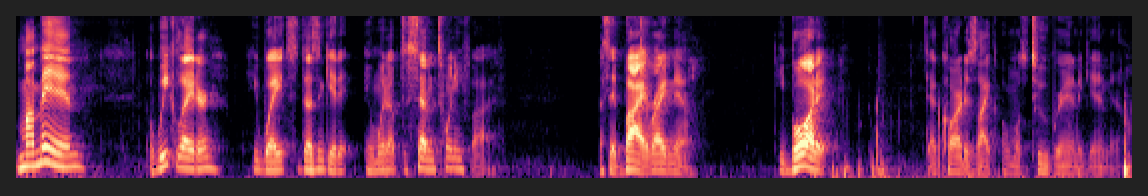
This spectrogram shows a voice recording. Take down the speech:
my man? A week later, he waits, doesn't get it, It went up to seven twenty five. I said, buy it right now. He bought it. That card is like almost two grand again now,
